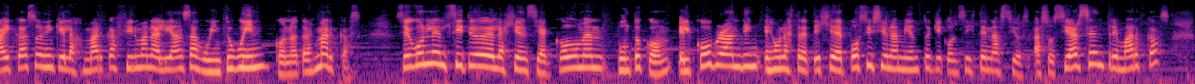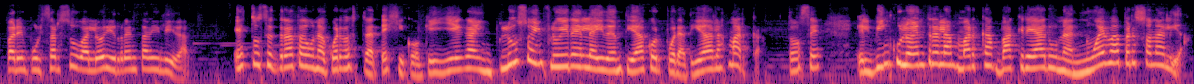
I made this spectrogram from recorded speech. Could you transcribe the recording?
hay casos en que las marcas firman alianzas win-to-win con otras marcas. Según el sitio de la agencia Coleman.com, el co-branding es una estrategia de posicionamiento que consiste en asociarse entre marcas para impulsar su valor y rentabilidad. Esto se trata de un acuerdo estratégico que llega incluso a influir en la identidad corporativa de las marcas. Entonces, el vínculo entre las marcas va a crear una nueva personalidad.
